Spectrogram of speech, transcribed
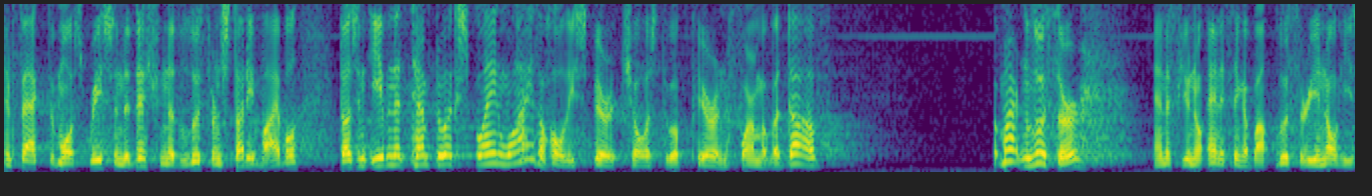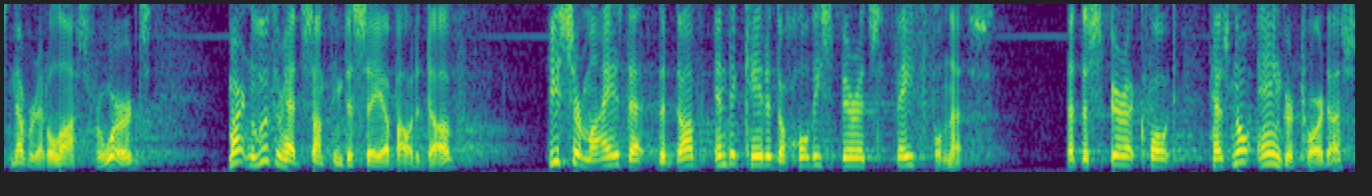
In fact, the most recent edition of the Lutheran Study Bible doesn't even attempt to explain why the Holy Spirit chose to appear in the form of a dove. But Martin Luther, and if you know anything about Luther, you know he's never at a loss for words. Martin Luther had something to say about a dove. He surmised that the dove indicated the Holy Spirit's faithfulness, that the Spirit, quote, has no anger toward us,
